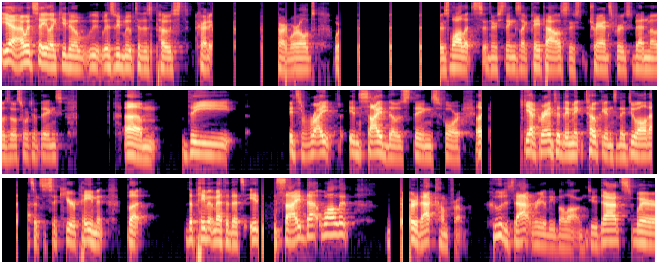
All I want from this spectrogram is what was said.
yeah i would say like you know we, as we move to this post credit card world where there's wallets and there's things like paypal's there's transfers venmos those sorts of things um the it's ripe inside those things for like yeah granted they make tokens and they do all that so it's a secure payment. But the payment method that's inside that wallet, where did that come from? Who does that really belong to? That's where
